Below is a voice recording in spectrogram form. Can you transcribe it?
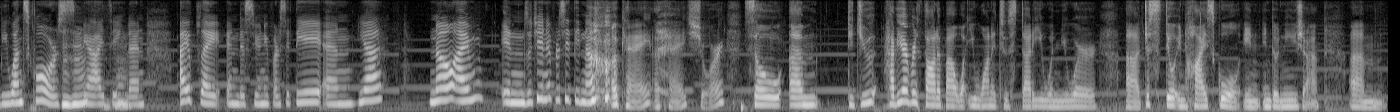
B1 scores. Yeah, I think then I play in this university, and yeah, now I'm in Tzu Chi University now. Okay. Okay. Sure. So, um, did you have you ever thought about what you wanted to study when you were uh, just still in high school in Indonesia? Um,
